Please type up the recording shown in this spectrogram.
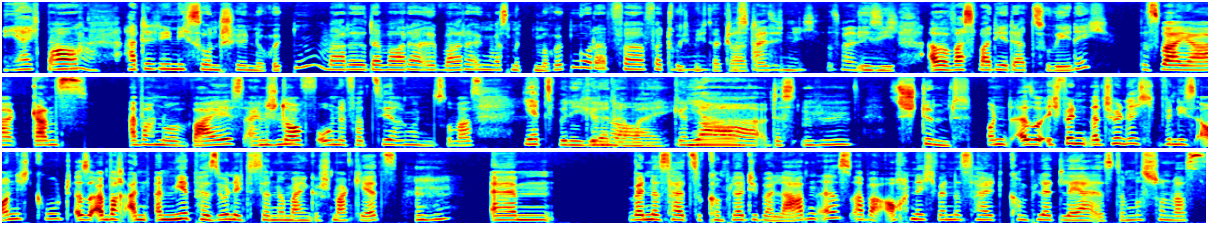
Ja, ich brauche. Ah. Hatte die nicht so einen schönen Rücken? War da, da, war, da, war da irgendwas mit dem Rücken oder ver, vertue ich mich da Hm, Das gerade? weiß ich nicht. Das weiß ich Easy. nicht. Aber was war dir da zu wenig? Das war ja ganz einfach nur weiß, ein Mhm. Stoff ohne Verzierungen und sowas. Jetzt bin ich wieder Genau, dabei. genau. Ja, das, mhm, das stimmt. Und also ich finde natürlich, finde ich es auch nicht gut. Also einfach an, an mir persönlich, das ist ja nur mein Geschmack jetzt. Mhm. Ähm, wenn es halt so komplett überladen ist, aber auch nicht, wenn es halt komplett leer ist. Da muss schon was,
